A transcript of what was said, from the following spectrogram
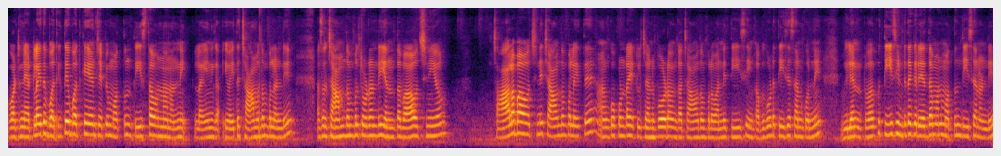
వాటిని ఎట్లయితే బతికితే బతికాయి అని చెప్పి మొత్తం తీస్తూ ఉన్నాను అన్నీ లైన్గా. ఇవైతే చామదుంపలు అండి అసలు చామదుంపలు చూడండి ఎంత బాగా వచ్చినాయో. చాలా బాగా వచ్చినాయి చామదుంపలు అయితే అనుకోకుండా ఇట్లా చనిపోవడం ఇంకా చామదుంపలు అవన్నీ తీసి ఇంకా అవి కూడా తీసేసాను కొన్ని వీలైనంత వరకు తీసి ఇంటి దగ్గర వేద్దామని మొత్తం తీసానండి.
